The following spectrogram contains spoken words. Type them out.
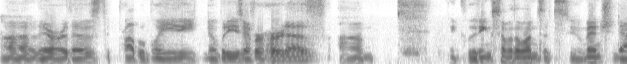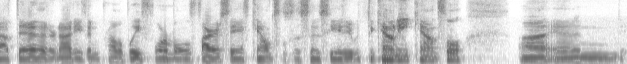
uh, there are those that probably nobody's ever heard of. Um, including some of the ones that Sue mentioned out there that are not even probably formal fire safe councils associated with the county council uh, and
